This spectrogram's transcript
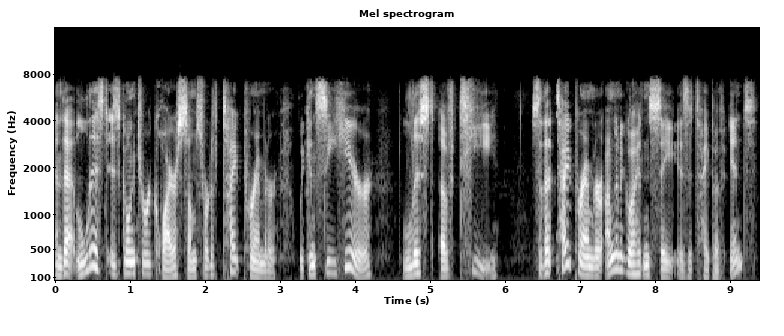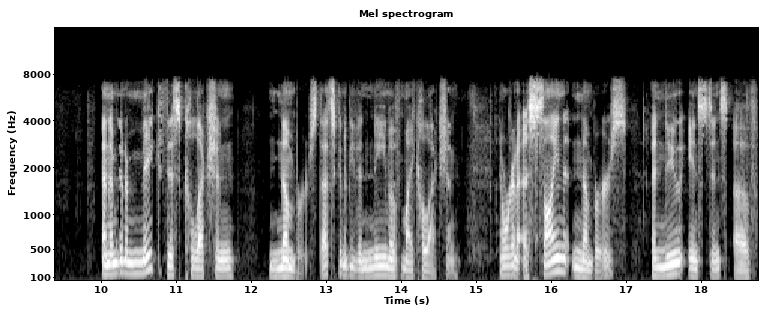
And that list is going to require some sort of type parameter. We can see here list of t. So that type parameter I'm going to go ahead and say is a type of int. And I'm going to make this collection numbers. That's going to be the name of my collection. And we're going to assign numbers a new instance of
